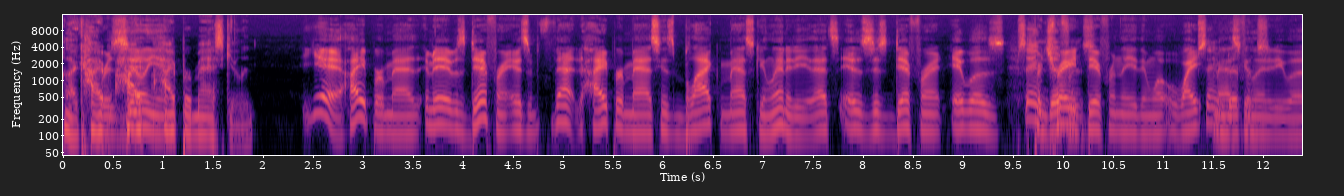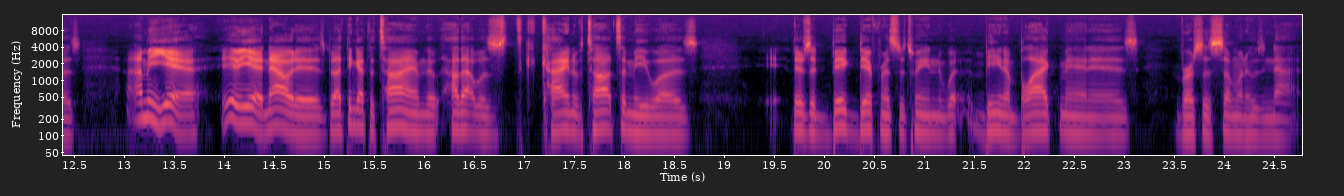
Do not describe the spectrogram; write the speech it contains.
Like hyper, resilient. hyper masculine. yeah, hyper mas. I mean, it was different. It was that hyper mask, his black masculinity. That's it was just different. It was Same portrayed difference. differently than what white Same masculinity was. I mean, yeah, yeah, yeah. Now it is, but I think at the time, how that was kind of taught to me was there's a big difference between what being a black man is versus someone who's not.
